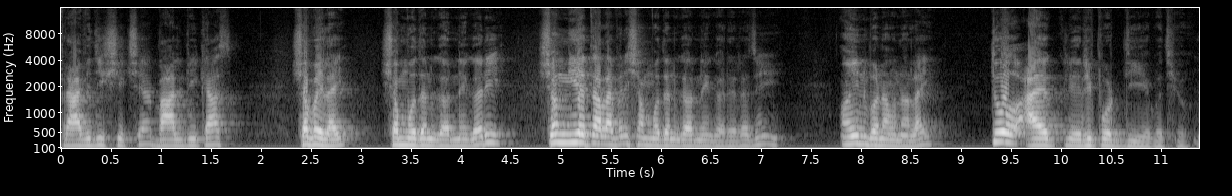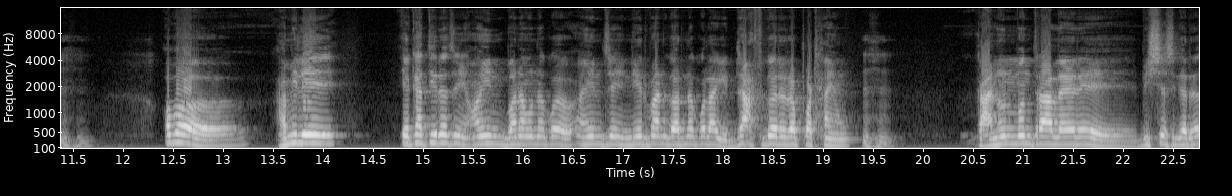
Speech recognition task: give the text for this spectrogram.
प्राविधिक शिक्षा बाल विकास सबैलाई सम्बोधन गर्ने गरी सङ्घीयतालाई पनि सम्बोधन गर्ने गरेर चाहिँ ऐन बनाउनलाई त्यो आयोगले रिपोर्ट दिएको थियो। अब हामीले एकातिर चाहिँ ऐन बनाउनको ऐन चाहिँ निर्माण गर्नको लागि ड्राफ्ट गरेर पठायौँ। कानुन मन्त्रालयले विशेष गरेर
